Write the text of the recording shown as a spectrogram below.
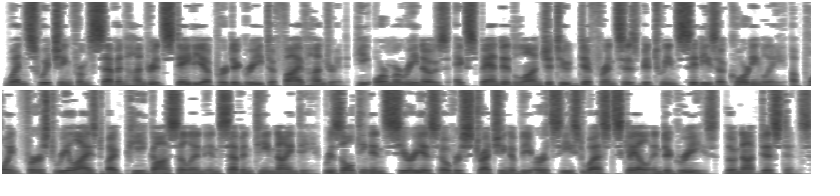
When switching from 700 stadia per degree to 500, he or Marinos expanded longitude differences between cities accordingly a point first realized by P. Gosselin in 1790, resulting in serious overstretching of the Earth's east-west scale in degrees, though not distance.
